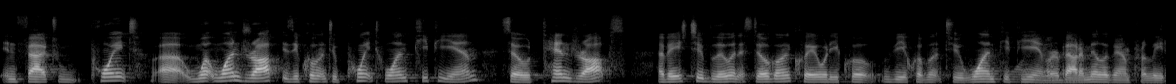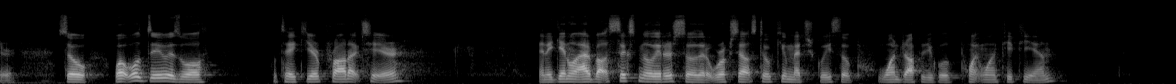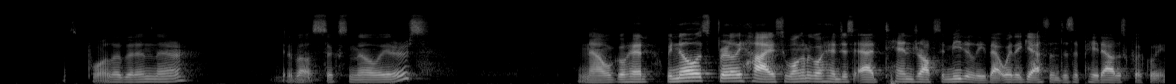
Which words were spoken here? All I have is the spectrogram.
In fact, point, uh, one, one drop is equivalent to 0.1 ppm. So 10 drops of H2 blue and it's still going clear would, equal, would be equivalent to 1 ppm okay. or about a milligram per liter. So what we'll do is we'll, we'll take your product here and again we'll add about 6 milliliters so that it works out stoichiometrically. So one drop is equal to 0.1 ppm. Let's pour a little bit in there. Get about 6 milliliters. Now we'll go ahead. We know it's fairly high, so I'm going to go ahead and just add 10 drops immediately. That way the gas doesn't dissipate out as quickly.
